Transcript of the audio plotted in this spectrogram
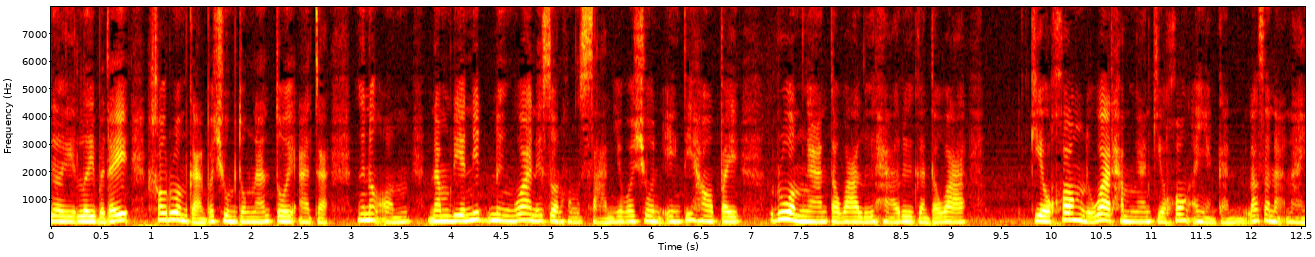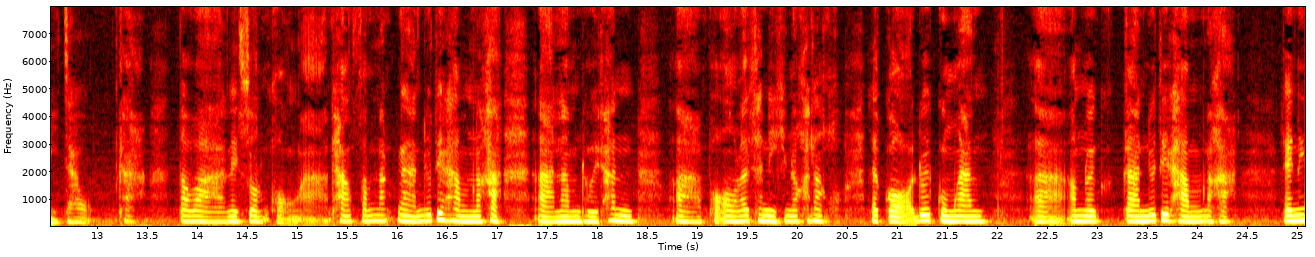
เลยเลยไม่ได้เข้าร่วมการประชุมตรงนั้นโดยอาจจะเงื่อนน้องอ๋อมนำเรียนนิดนึงว่าในส่วนของศาลเยาวชนเองที่เราไปร่วมงานตะวาหรือหารือกันตะวาเกี่ยวข้องหรือว่าทำงานเกี่ยวข้องอะไรอย่างกัน ลักษณะไหนเจ้าค่ะแต่ว่าในส่วนของอทางสำนักงานยุติธรรมนะคะนำโดยท่านอพอราชนีนะคะแล้วก็ด้วยกลุ่มงานอำนวยการยุติธรรมนะคะ และนิ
